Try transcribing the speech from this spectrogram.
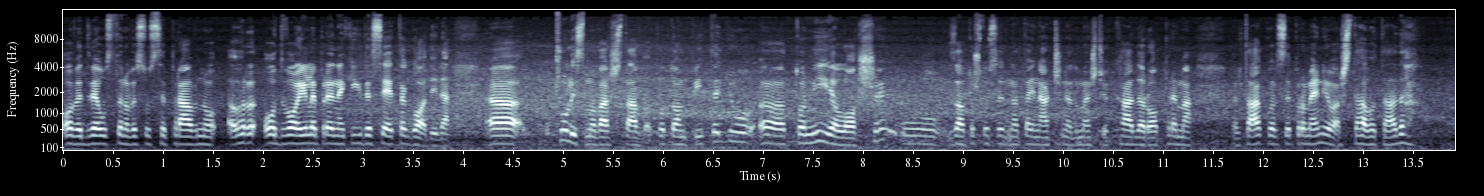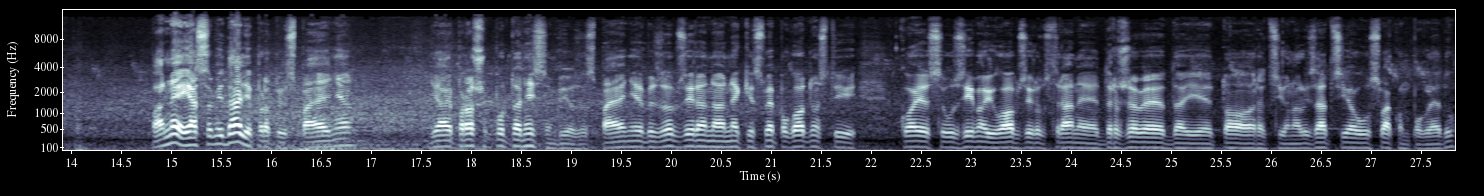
ove dve ustanove su se pravno odvojile pre nekih deseta godina. Čuli smo vaš stav po tom pitanju, to nije loše, zato što se na taj način nadomešćuje kadar, oprema, je li tako, jer se promenio vaš stav od tada? Pa ne, ja sam i dalje protiv spajanja. Ja je prošlog puta nisam bio za spajanje, bez obzira na neke sve pogodnosti koje se uzimaju u obzir od strane države, da je to racionalizacija u svakom pogledu.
